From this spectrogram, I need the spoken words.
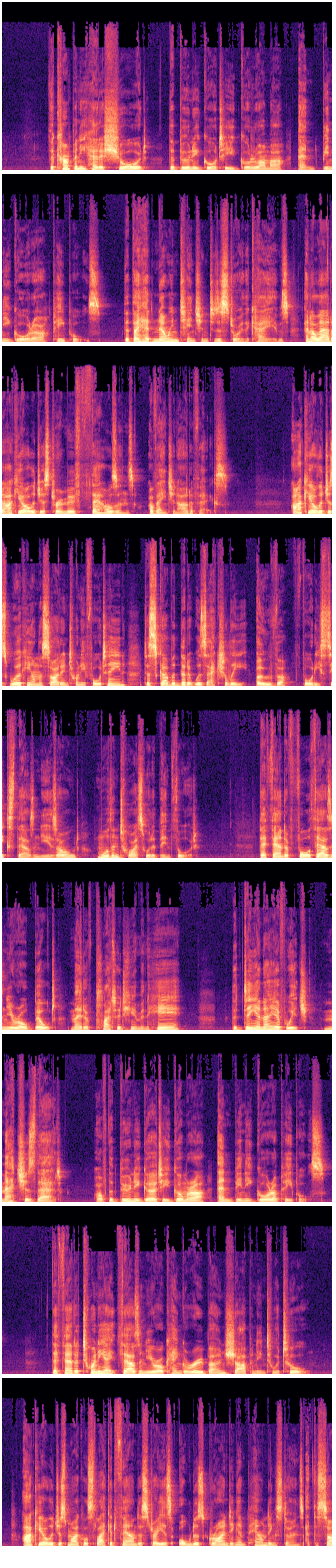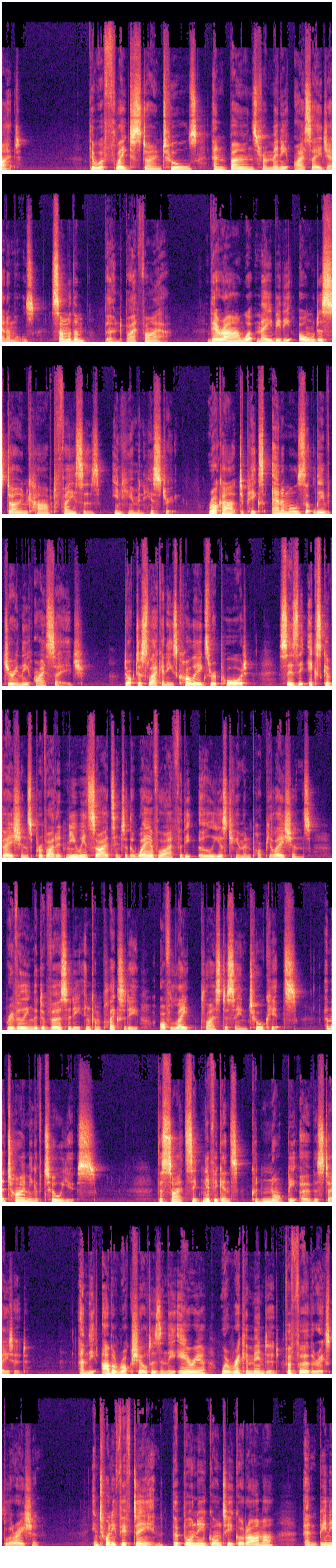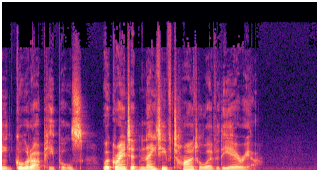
The company had assured the Bunigorti Gurama and Binigora peoples that they had no intention to destroy the caves and allowed archaeologists to remove thousands of ancient artifacts. Archaeologists working on the site in 2014 discovered that it was actually over 46,000 years old, more than twice what had been thought. They found a 4,000 year old belt made of plaited human hair, the DNA of which matches that of the Bunigurti Gumara and Binigora peoples. They found a 28,000 year old kangaroo bone sharpened into a tool. Archaeologist Michael Slack had found Australia's oldest grinding and pounding stones at the site. There were flaked stone tools and bones from many Ice Age animals, some of them burned by fire. There are what may be the oldest stone carved faces in human history. Rock art depicts animals that lived during the Ice Age. Dr. Slack and his colleagues' report says the excavations provided new insights into the way of life for the earliest human populations, revealing the diversity and complexity of late Pleistocene toolkits and the timing of tool use. The site's significance could not be overstated, and the other rock shelters in the area were recommended for further exploration. In 2015, the Buni Gonti Gorama and Bini Gura peoples were granted native title over the area.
